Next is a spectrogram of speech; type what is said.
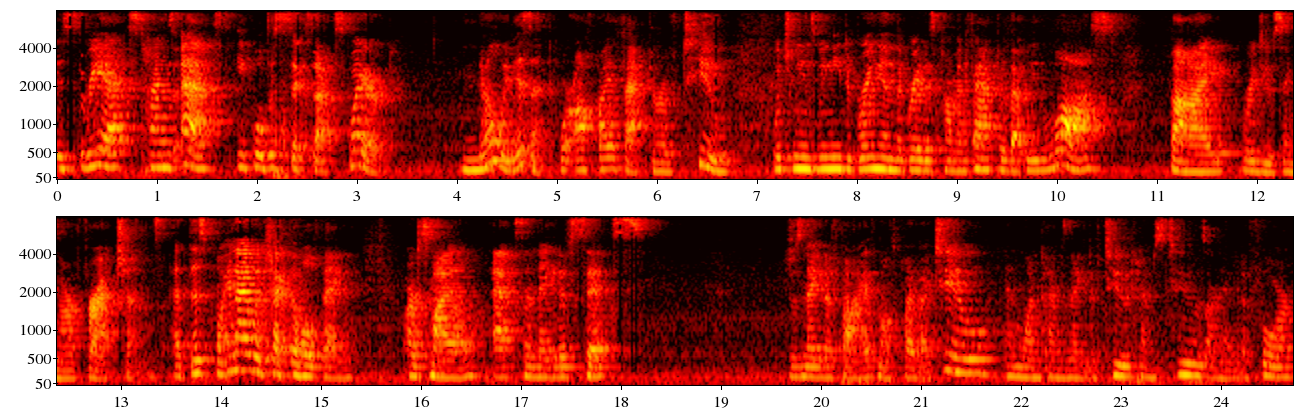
Is 3x times x equal to 6x squared? No, it isn't. We're off by a factor of 2, which means we need to bring in the greatest common factor that we lost by reducing our fractions. At this point, and I would check the whole thing. Our smile, x and negative 6, which is negative 5 multiplied by 2, and 1 times negative 2 times 2 is our negative 4.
